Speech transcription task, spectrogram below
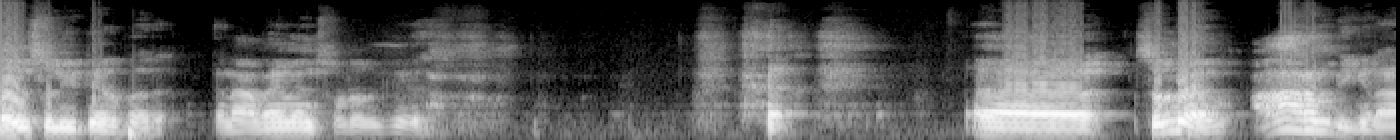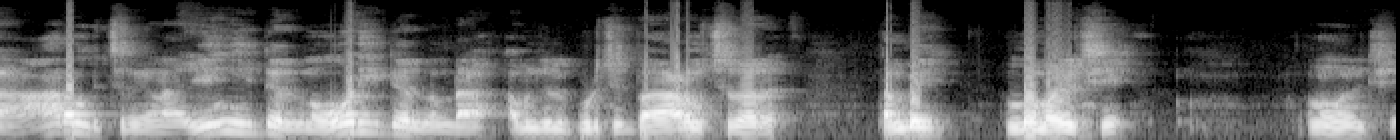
பதில் சொல்லிக்கிட்டே இருப்பார். ஏன்னா அவன் சொல்கிறதுக்கு சொல்லுவேன். ஆரம்பிக்கடா ஆரம்பிச்சிருங்கடா. இயங்கிக்கிட்டே இருக்கணும் ஓடிக்கிட்டே இருக்கணும்டா அப்படின்னு சொல்லி பிடிச்சி இப்போ ஆரம்பிச்சிருவாரு. தம்பி ரொம்ப மகிழ்ச்சி. ரொம்ப மகிழ்ச்சி.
